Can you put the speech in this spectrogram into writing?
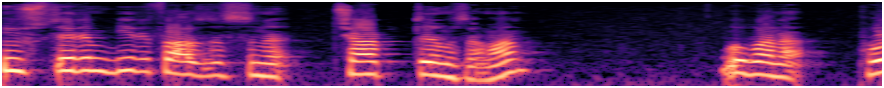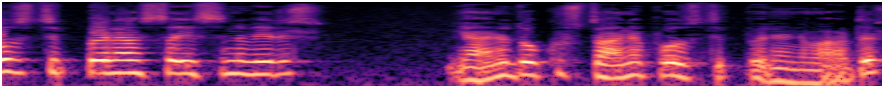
Üstlerin bir fazlasını çarptığım zaman bu bana pozitif bölen sayısını verir. Yani 9 tane pozitif böleni vardır.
